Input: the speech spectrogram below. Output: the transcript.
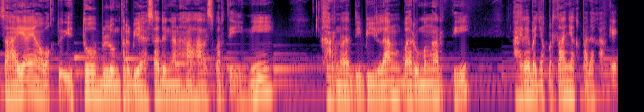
Saya yang waktu itu belum terbiasa dengan hal-hal seperti ini, karena dibilang baru mengerti, akhirnya banyak bertanya kepada kakek.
